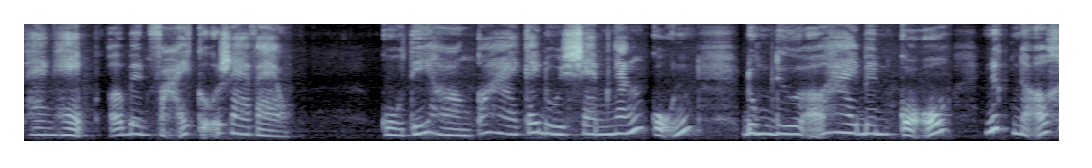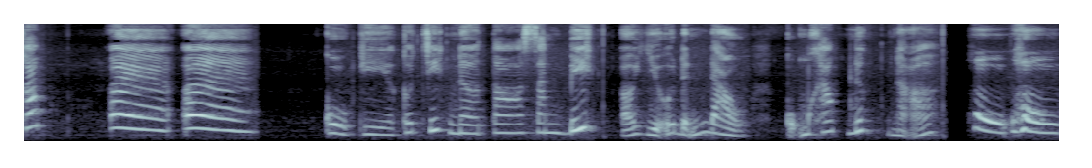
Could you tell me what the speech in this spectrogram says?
thang hẹp ở bên phải cửa ra vào. Cô tí hòn có hai cái đuôi sam ngắn củn đung đưa ở hai bên cổ, nức nở khóc. À à cô kia có chiếc nơ to xanh biếc ở giữa đỉnh đầu cũng khóc nức nở. Hù hù.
